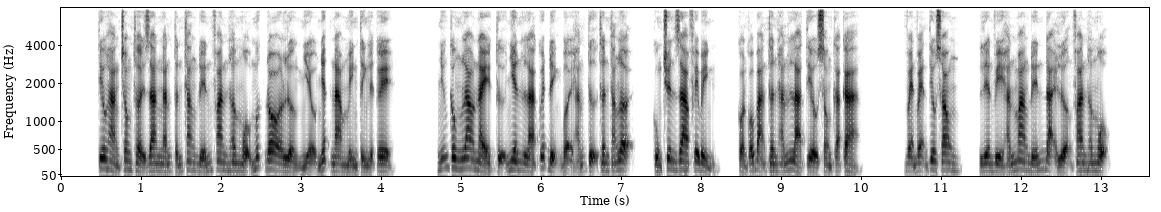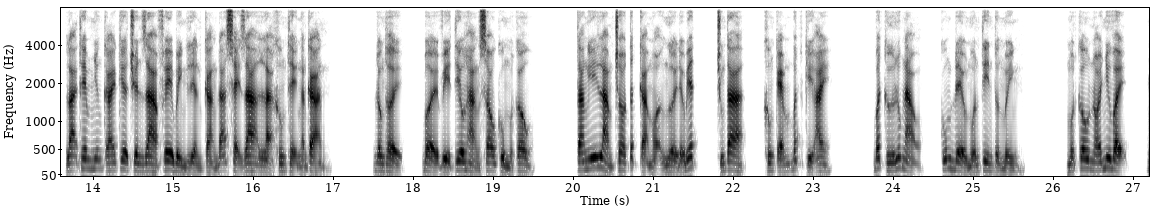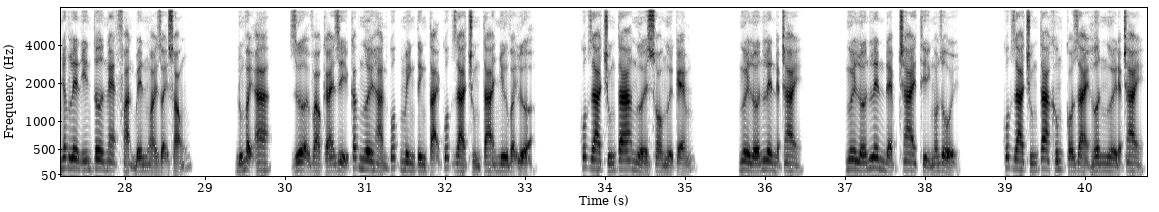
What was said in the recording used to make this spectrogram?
Tiêu hàng trong thời gian ngắn tấn thăng đến fan hâm mộ mức đo lường nhiều nhất nam minh tinh liệt kê những công lao này tự nhiên là quyết định bởi hắn tự thân thắng lợi cùng chuyên gia phê bình còn có bản thân hắn là tiêu song ca ca. Vẹn vẹn tiêu Song, liền vì hắn mang đến đại lượng fan hâm mộ. Lại thêm những cái kia chuyên gia phê bình liền càng đã xảy ra là không thể ngăn cản. Đồng thời bởi vì tiêu hàng sau cùng một câu ta nghĩ làm cho tất cả mọi người đều biết chúng ta không kém bất kỳ ai. Bất cứ lúc nào cũng đều muốn tin tưởng mình. Một câu nói như vậy nhắc lên internet phản bên ngoài dậy sóng. Đúng vậy a dựa vào cái gì các ngươi hàn quốc minh tinh tại quốc gia chúng ta như vậy lửa? Quốc gia chúng ta người so người kém. Người lớn lên đẹp trai. Người lớn lên đẹp trai thì ngon rồi. Quốc gia chúng ta không có giải hơn người đẹp trai.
